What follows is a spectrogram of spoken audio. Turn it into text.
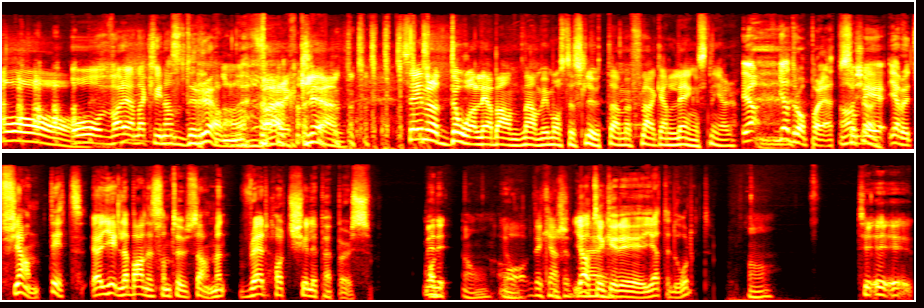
Åh, Åh, varenda kvinnas dröm. verkligen. Säg några dåliga bandnamn, vi måste sluta med flaggan längst ner. Ja, jag droppar ett Ja, som kör. är jävligt fjantigt. Jag gillar bandet som tusan, men Red Hot Chili Peppers. Men det, ja, ja, Ja, det kanske Jag nej. tycker det är jättedåligt. ja. Ty, eh,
